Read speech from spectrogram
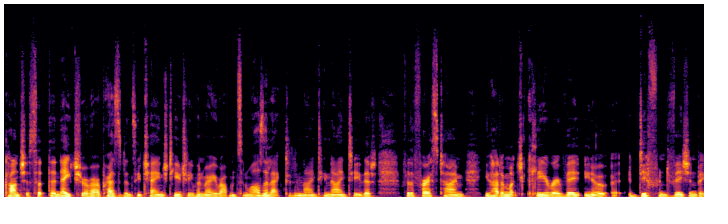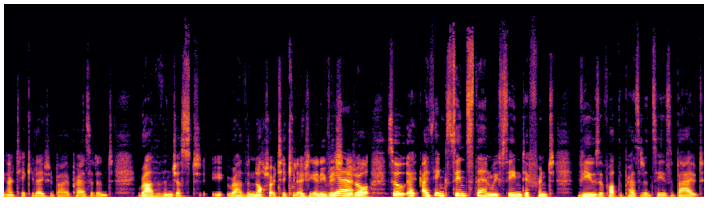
conscious that the nature of our presidency changed hugely when Mary Robinson was elected in 1990. Mm. That for the first time you had a much clearer, vi- you know, a different vision being articulated by a president rather than just rather than not articulating any vision yeah. at all. So I, I, think since then we've seen different views of what the presidency is about,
